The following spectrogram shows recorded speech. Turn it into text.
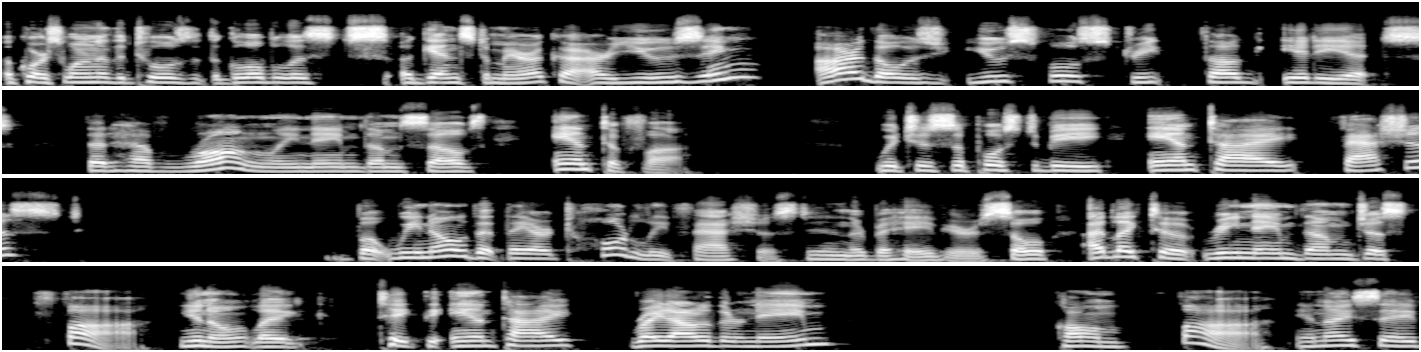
Of course, one of the tools that the globalists against America are using are those useful street thug idiots that have wrongly named themselves Antifa, which is supposed to be anti fascist. But we know that they are totally fascist in their behaviors. So I'd like to rename them just FA, you know, like take the anti right out of their name, call them FA. And I say,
